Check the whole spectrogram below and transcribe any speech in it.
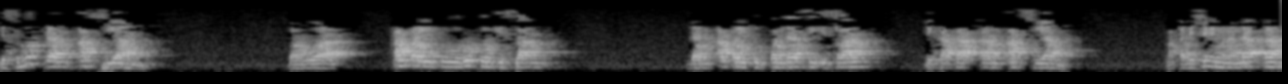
disebutkan asyam bahwa apa itu rukun Islam dan apa itu pondasi Islam dikatakan asyam. Maka di sini menandakan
